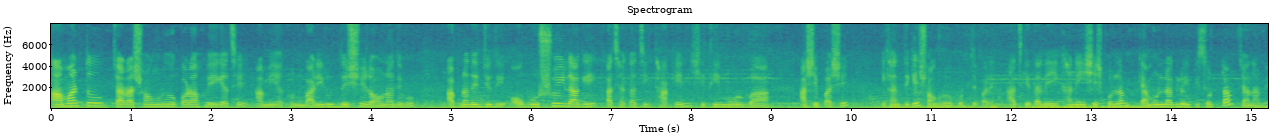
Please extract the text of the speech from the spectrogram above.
আমার তো চারা সংগ্রহ করা হয়ে গেছে। আমি এখন বাড়ির উদ্দেশ্যে রওনা দেব। আপনাদের যদি অবশ্যই লাগে, কাছাকাছি থাকেন, সিথির মোড় বা আশেপাশে এখান থেকে সংগ্রহ করতে পারেন। আজকে তাহলে এখানেই শেষ করলাম। কেমন লাগল এপিসোডটা জানাবেন।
